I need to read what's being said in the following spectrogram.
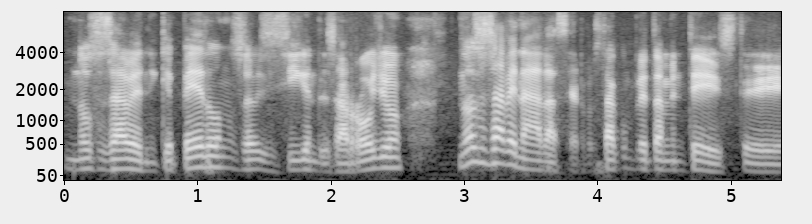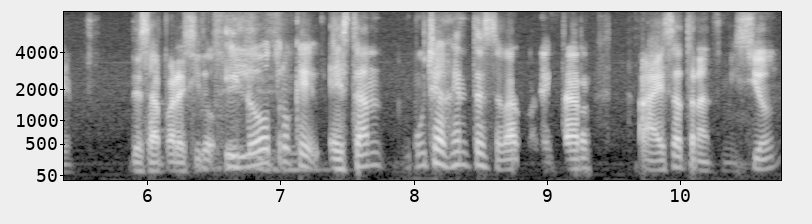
no se sabe ni qué pedo, no se sabe si sigue en desarrollo, no se sabe nada, Cerro, está completamente este, desaparecido. y lo otro que están, mucha gente se va a conectar a esa transmisión.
